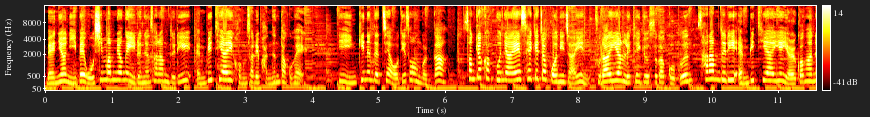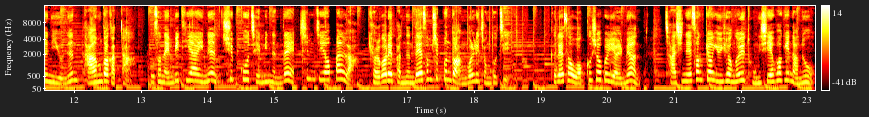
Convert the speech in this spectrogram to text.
매년 250만 명에 이르는 사람들이 MBTI 검사를 받는다고 해. 이 인기는 대체 어디서 온 걸까? 성격학 분야의 세계적 권위자인 브라이언 리틀 교수가 꼽은 사람들이 MBTI에 열광하는 이유는 다음과 같아. 우선 MBTI는 쉽고 재밌는데 심지어 빨라. 결과를 봤는데 30분도 안 걸릴 정도지. 그래서 워크숍을 열면 자신의 성격 유형을 동시에 확인한 후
